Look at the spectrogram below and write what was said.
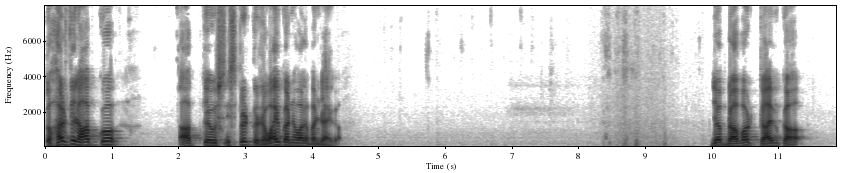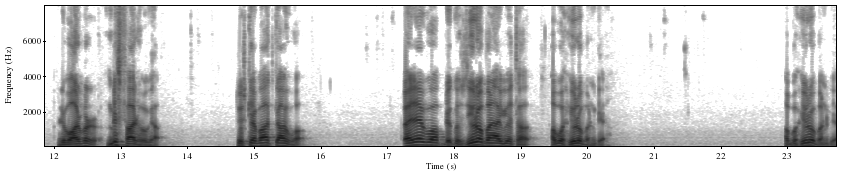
تو ہر دن آپ کو آپ کے اس اسپرٹ کو ریوائو کرنے والا بن جائے گا۔ جب رابرٹ کلائیو کا ریوالور مس فائر ہو گیا تو اس کے بعد کیا ہوا؟ پہلے وہ اپنے کو زیرو بنائے ہوئے تھا، اب وہ ہیرو بن گیا۔ اب وہ ہیرو بن گیا۔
